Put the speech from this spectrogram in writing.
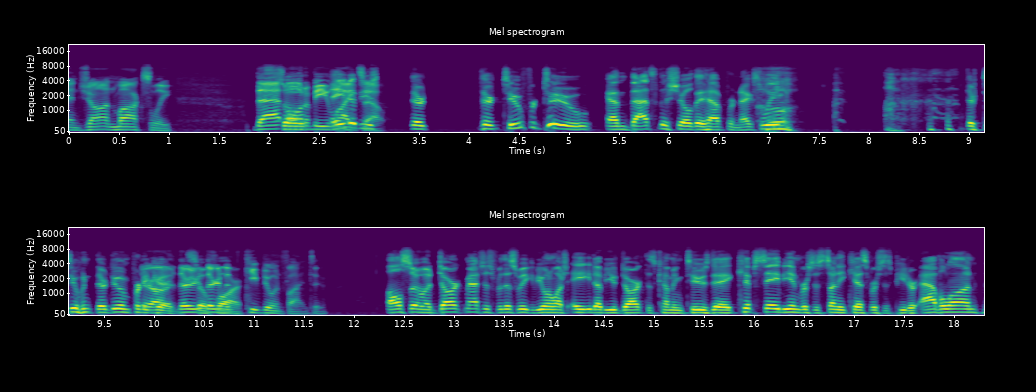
and John Moxley. That ought to be lights AEW's out. They're they're two for two, and that's the show they have for next week. they're doing they're doing pretty They're, good they're, so they're to keep doing fine too. Also, a dark matches for this week. If you want to watch AEW Dark this coming Tuesday, Kip Sabian versus Sonny Kiss versus Peter Avalon.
